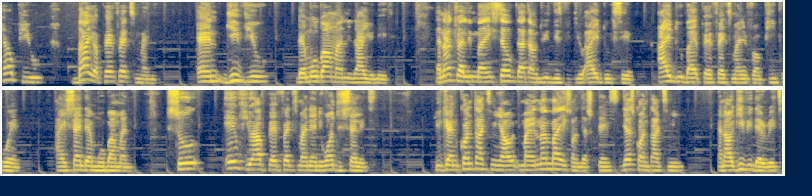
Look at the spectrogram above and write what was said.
help you buy your perfect money and give you the mobile money that you need. And actually, myself, that I'm doing this video, I do same. I do buy perfect money from people and I send them mobile money. So, if you have perfect money and you want to sell it, you can contact me. Out my number is on the screen. Just contact me and i'll give you the rate.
